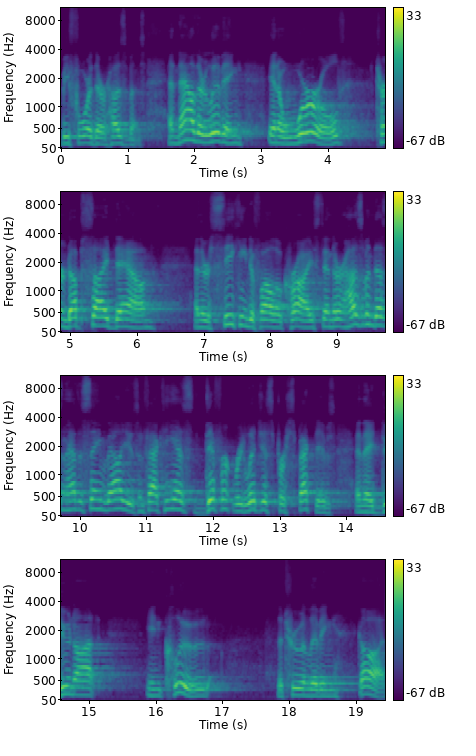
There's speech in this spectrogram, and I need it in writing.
before their husbands. And now they're living in a world turned upside down and they're seeking to follow Christ, and their husband doesn't have the same values. In fact, he has different religious perspectives, and they do not include the true and living God.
